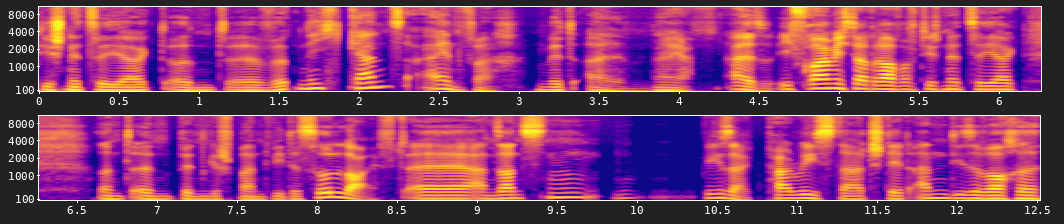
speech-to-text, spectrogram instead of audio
die Schnitzeljagd und äh, wird nicht ganz einfach mit allem. Naja, also ich freue mich darauf auf die Schnitzeljagd und, und bin gespannt, wie das so läuft. Äh, ansonsten, wie gesagt, paar Restart steht an diese Woche.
